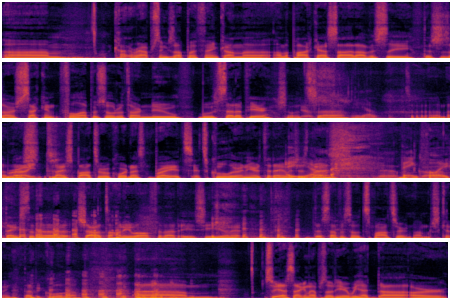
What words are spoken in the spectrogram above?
Um, kind of wraps things up, I think, on the on the podcast side. Obviously, this is our second full episode with our new booth setup here, so it's Yes. uh, Yep. it's a, a nice Right. nice spot to record. Nice and bright. It's it's cooler in here today, which is Yeah. nice. Yeah, Thankfully. Thanks to the shout out to Honeywell for that AC unit. this episode's sponsored. No, I'm just kidding. That'd be cool though. Um, so yeah, second episode here. We had uh, our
